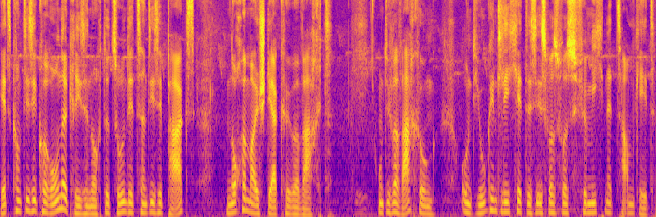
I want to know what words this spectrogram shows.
Jetzt kommt diese Corona-Krise noch dazu und jetzt sind diese Parks noch einmal stärker überwacht. Und Überwachung und Jugendliche, das ist was, was für mich nicht zusammengeht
